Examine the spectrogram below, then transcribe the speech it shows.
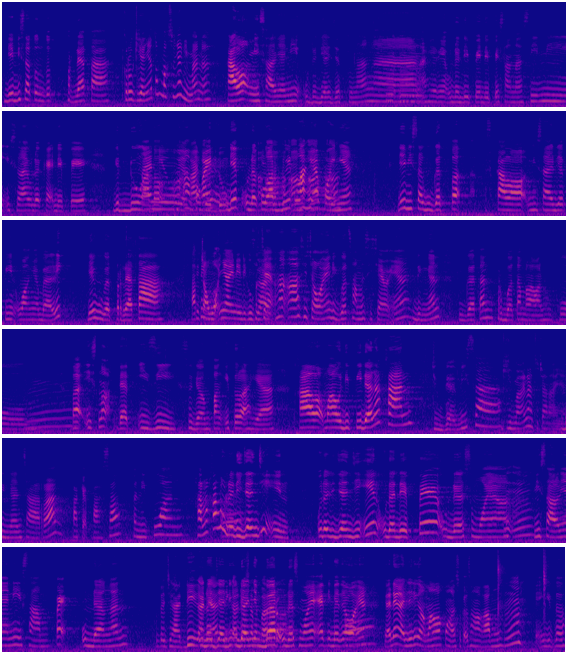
dia bisa tuntut perdata. Kerugiannya tuh maksudnya gimana? Kalau misalnya nih udah diajak tunangan, akhirnya udah DP DP sana sini, istilahnya udah kayak DP gedung Venue, atau ya Ah, kan, pokoknya gedung. dia udah keluar Ah, ah, duit ah, lah ah, ya ah, poinnya. Dia bisa gugat pak kalau misalnya dia pingin uangnya balik, dia gugat perdata. si cowoknya ini si, digugat. ce- Ha-ha, si cowoknya digugat sama si ceweknya dengan gugatan perbuatan melawan hukum. Hmm. But it's not that easy, segampang itulah ya. Kalau mau dipidanakan juga bisa Gimana tuh caranya? dengan cara pakai pasal penipuan. Karena kan udah dijanjiin, udah dijanjiin, udah DP, udah semuanya. Mm-mm. Misalnya nih sampai undangan Udah jadi kan udah ya? jadi tinggal udah nyebar doang. udah semuanya eh tiba tiba cowoknya nggak ada nggak jadi nggak mau aku nggak suka sama kamu Hmm, kayak gitu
